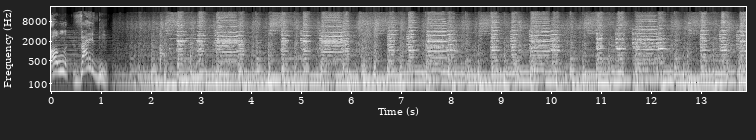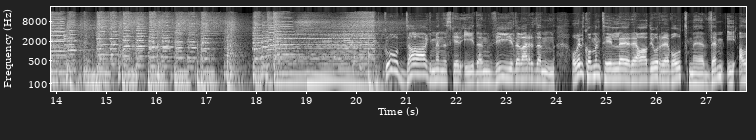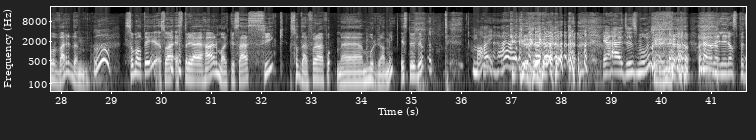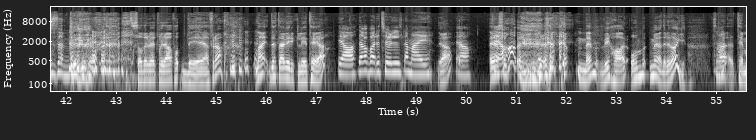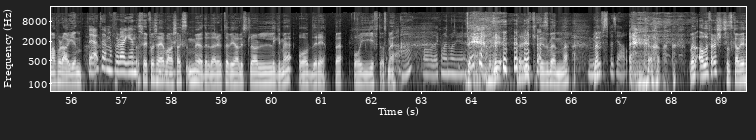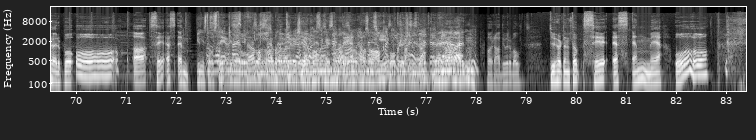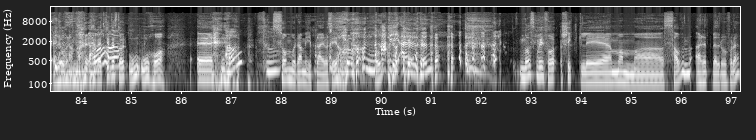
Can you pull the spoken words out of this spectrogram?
all verden? God dag, mennesker i den vide verden. Og velkommen til Radio Revolt med Hvem i all verden? Som alltid så er Ester og jeg her. Markus er syk, så derfor har jeg fått med mora mi i studio. Hei, hei, hei. Jeg er Auduns mor, og jeg har veldig raspete stemme. Så dere vet hvor jeg har fått det fra. Nei, dette er virkelig Thea. Ja, det var bare tull. Det er meg. Ja. Ja. Eh, Thea. så- Men vi har om mødre i dag, som er tema for dagen. Det er tema for dagen. Så vi får se hva slags mødre der ute vi har lyst til å ligge med og drepe og gifte oss med. Å, det kan være mange. Det blir riktig spennende. men- MILF spesial. Men aller først så skal vi høre på Å av CSN. På Radio Revolt. Du hørte nettopp CSN med Å Eller hvordan Jeg vet ikke, det står OOH. Eh, ja. som mora mi pleier å si. Nei, Audun! Nå skal vi få skikkelig mammasavn. Er det et bedre ord for det?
